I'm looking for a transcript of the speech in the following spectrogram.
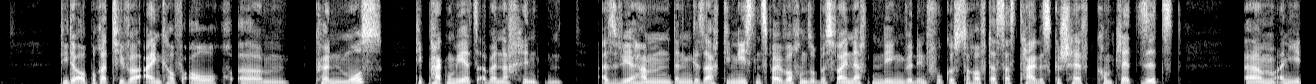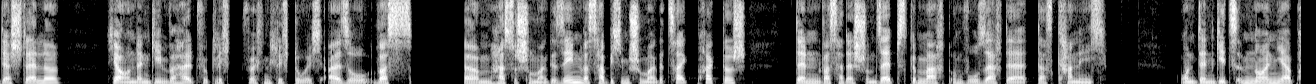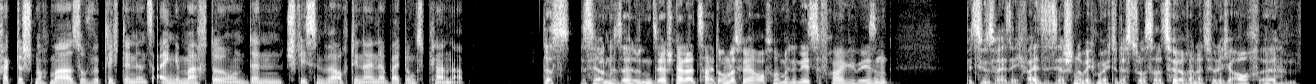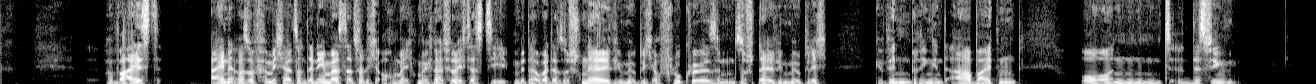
die der operative Einkauf auch ähm, können muss. Die packen wir jetzt aber nach hinten. Also wir haben dann gesagt, die nächsten zwei Wochen, so bis Weihnachten, legen wir den Fokus darauf, dass das Tagesgeschäft komplett sitzt ähm, an jeder Stelle. Ja, und dann gehen wir halt wirklich wöchentlich durch. Also was ähm, hast du schon mal gesehen? Was habe ich ihm schon mal gezeigt praktisch? Denn was hat er schon selbst gemacht und wo sagt er, das kann ich? Und dann geht's im neuen Jahr praktisch nochmal so wirklich dann ins Eingemachte und dann schließen wir auch den Einarbeitungsplan ab. Das ist ja eine sehr, ein sehr schneller Zeitraum. Das wäre auch so meine nächste Frage gewesen. Beziehungsweise ich weiß es ja schon, aber ich möchte, dass du das als Hörer natürlich auch äh, weißt eine, also für mich als Unternehmer ist natürlich auch immer, ich möchte natürlich, dass die Mitarbeiter so schnell wie möglich auf Flughöhe sind und so schnell wie möglich gewinnbringend arbeiten. Und deswegen,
